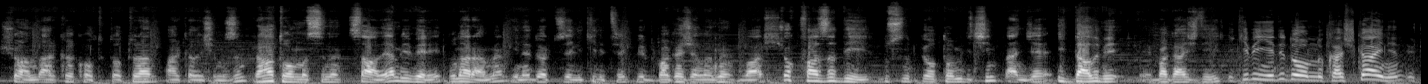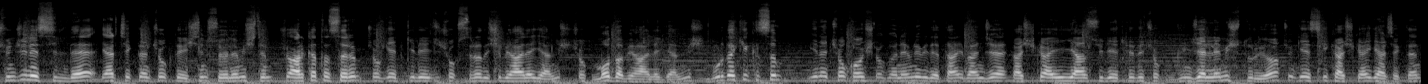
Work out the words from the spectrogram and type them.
şu anda arka koltukta oturan arkadaşımızın rahat olmasını sağlayan bir veri. Buna rağmen yine 452 litrelik bir bagaj alanı var. Çok fazla değil. Bu sınıf bir otomobil için bence iddialı bir e, bagaj değil. 2007 doğumlu Qashqai'nin 3. nesilde gerçekten çok değiştiğini söylemiştim. Şu arka tasarım çok etkileyici, çok sıra dışı bir hale gelmiş. Çok moda bir hale gelmiş. Buradaki kısım yine çok hoş, çok önemli bir detay. Bence Qashqai'yi yan silüette de çok güncellemiş duruyor. Çünkü eski Qashqai gerçekten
